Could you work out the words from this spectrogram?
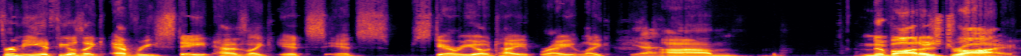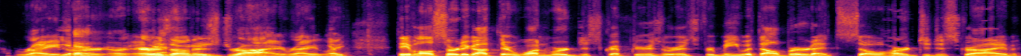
for me it feels like every state has like its its stereotype, right? Like yeah. um Nevada's dry, right? Yeah. Or, or Arizona's dry, right? Like they've all sort of got their one word descriptors. Whereas for me with Alberta, it's so hard to describe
